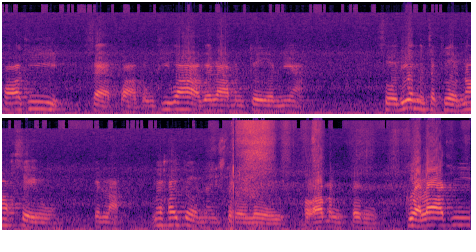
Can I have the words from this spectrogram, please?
ข้อที่แสบกว่าตรงที่ว่าเวลามันเกินเนี่ย โซเดียมมันจะเกินนอกเซลล์เป็นหลัก ไม่ค่อยเกินในเซลล์เลย เพราะว่ามันเป็นเกลือแร่ที่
